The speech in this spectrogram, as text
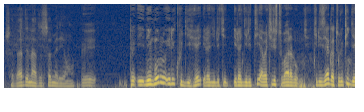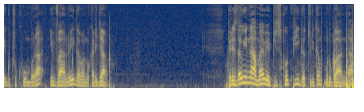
shadadi nadusomera iyo nkuru Eh, ni inkuru iri ku gihe iragira iti abakirisitu bararumbye. Kiliziya gatolika igiye gucukumbura imvano y'igabanuka ryabo. Perezida w'inama y'abepiskopi gatolika mu rwanda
